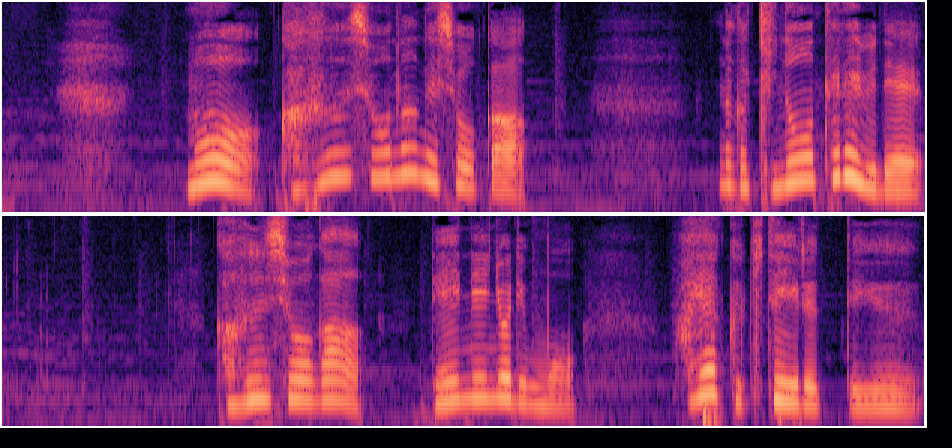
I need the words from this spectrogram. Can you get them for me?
もう、花粉症なんでしょうか？なんか昨日テレビで、花粉症が例年よりも早く来ているっていう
